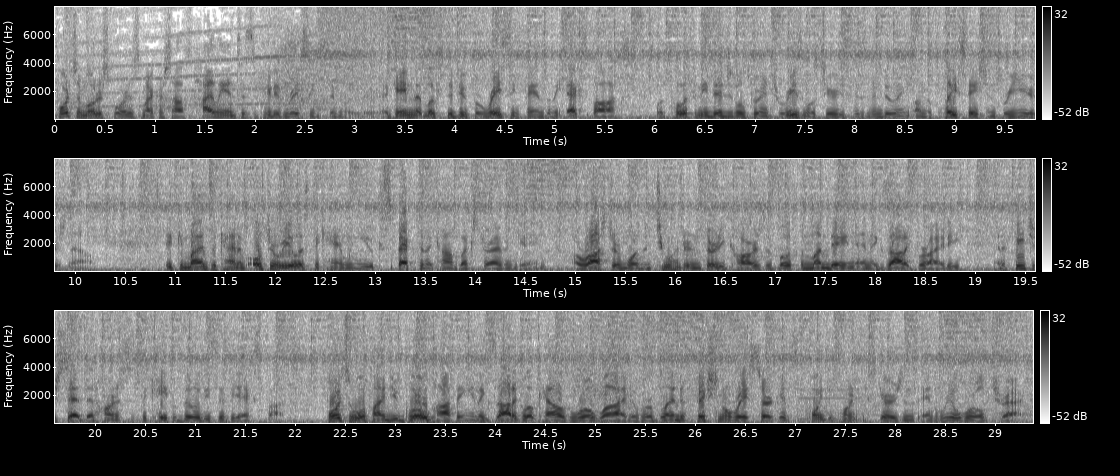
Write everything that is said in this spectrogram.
Forza Motorsport is Microsoft's highly anticipated racing simulator, a game that looks to do for racing fans on the Xbox what Polyphony Digital's Gran Turismo series has been doing on the PlayStation for years now. It combines the kind of ultra-realistic handling you expect in a complex driving game, a roster of more than 230 cars of both the mundane and exotic variety, and a feature set that harnesses the capabilities of the Xbox. Forza will find you globe hopping in exotic locales worldwide over a blend of fictional race circuits, point-to-point -point excursions, and real-world tracks.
